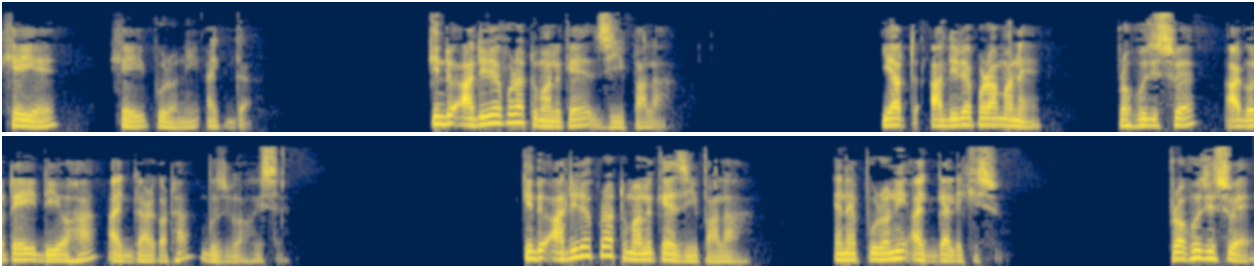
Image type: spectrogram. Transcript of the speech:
সেয়ে সেই পুৰণি আজ্ঞা। কিন্তু আদিৰে পৰা তোমালোকে যি পালা। ইয়াত আদিৰে পৰা মানে প্ৰভু যীশুৱে আগতেই দি অহা আজ্ঞাৰ কথা বুজোৱা হৈছে। কিন্তু আদিৰে পৰা তোমালোকে যি পালা এনে পুৰণি আজ্ঞা লিখিছো। প্ৰভু যীশুৱে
